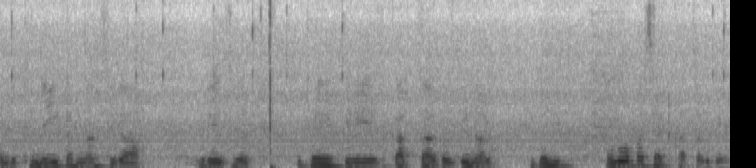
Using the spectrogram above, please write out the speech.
ਜਿੱਥੇ ਨਹੀਂ ਕਰਨਾ ਸੀਗਾ ਇਰੇਜ਼ ਉੱਥੇ ਇਰੇਜ਼ ਕਰਤਾ ਗਲਤੀ ਨਾਲ, ਠੀਕ ਹੈ ਜੀ, ਉਹਨੂੰ ਆਪਾਂ ਸੈੱਟ ਕਰ ਸਕਦੇ ਹਾਂ।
